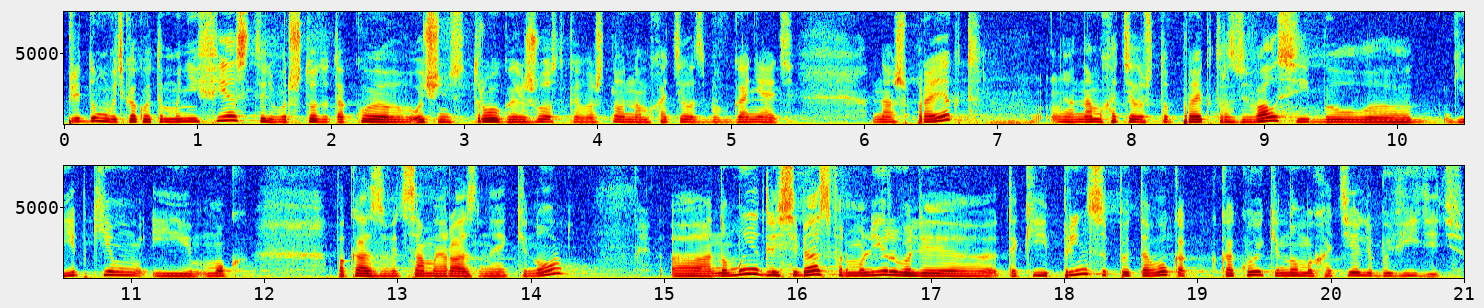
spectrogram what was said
придумывать какой-то манифест или вот что-то такое очень строгое и жесткое, во что нам хотелось бы вгонять наш проект. Нам хотелось, чтобы проект развивался и был э, гибким, и мог показывать самое разное кино. А, но мы для себя сформулировали такие принципы того, как, какое кино мы хотели бы видеть.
